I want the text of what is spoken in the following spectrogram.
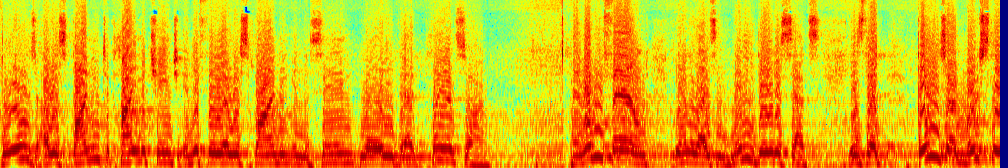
birds are responding to climate change and if they are responding in the same way that plants are. And what we found, analyzing many data sets, is that birds are mostly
